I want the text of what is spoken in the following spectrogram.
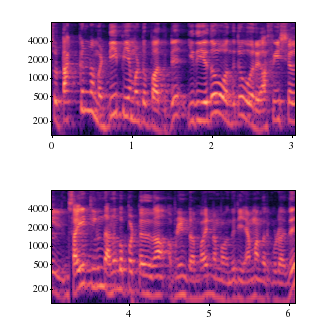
ஸோ டக்குன்னு நம்ம டிபியை மட்டும் பார்த்துட்டு இது ஏதோ வந்துட்டு ஒரு அஃபிஷியல் சைட்லேருந்து அனுப்பப்பட்டது தான் அப்படின்ற மாதிரி நம்ம வந்துட்டு ஏமாந்துடக்கூடாது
